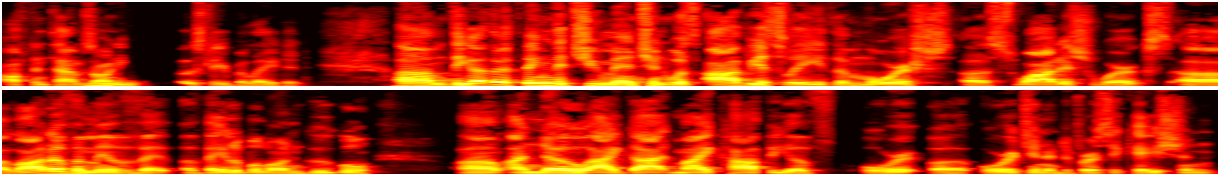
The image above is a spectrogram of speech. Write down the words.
oftentimes aren't even closely related. Um, the other thing that you mentioned was obviously the Maurice uh, Swadesh works. Uh, a lot of them are av- available on Google. Uh, I know I got my copy of or, uh, Origin and Diversification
